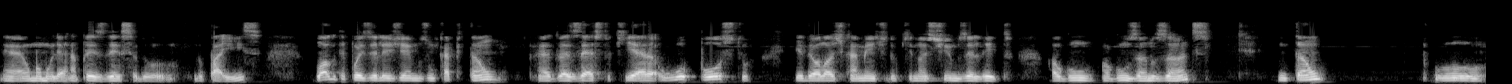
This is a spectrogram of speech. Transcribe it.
é, uma mulher na presidência do, do país. Logo depois elegemos um capitão é, do exército que era o oposto ideologicamente do que nós tínhamos eleito algum, alguns anos antes. Então, o,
